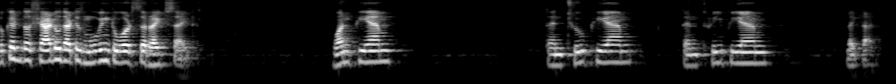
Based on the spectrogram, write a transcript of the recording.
Look at the shadow that is moving towards the right side. 1 p.m., then 2 p.m., then 3 p.m., like that.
